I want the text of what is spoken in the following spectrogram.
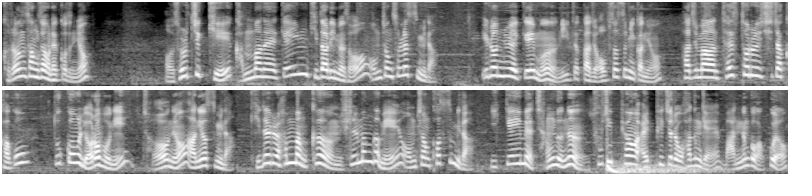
그런 상상을 했거든요. 어, 솔직히 간만에 게임 기다리면서 엄청 설렜습니다. 이런 류의 게임은 이때까지 없었으니까요. 하지만 테스터를 시작하고 뚜껑을 열어보니 전혀 아니었습니다 기대를 한 만큼 실망감이 엄청 컸습니다. 이 게임의 장르는 수집형 RPG라고 하는 게 맞는 것 같고요.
